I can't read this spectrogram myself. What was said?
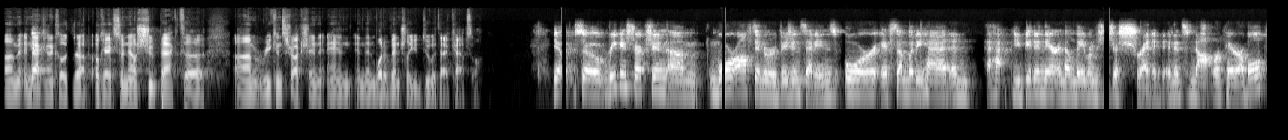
um, and yep. that kind of closes it up. Okay, so now shoot back to um, reconstruction and and then what eventually you do with that capsule. Yep. So reconstruction, um, more often revision settings, or if somebody had and ha- you get in there and the labrum's just shredded and it's not repairable,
